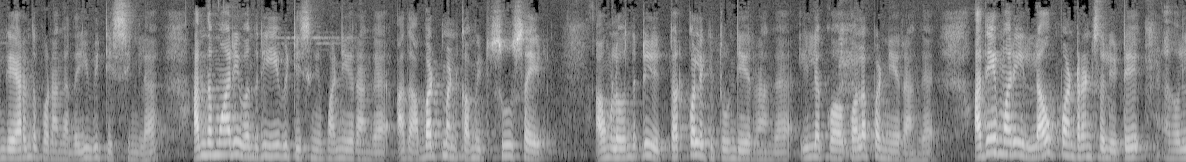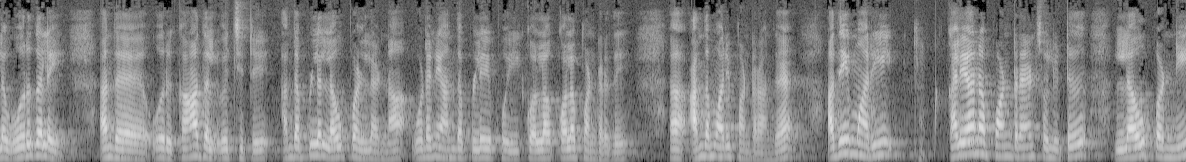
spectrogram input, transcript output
இங்கே இறந்து போனாங்க அந்த ஈவி டீசிங்கில் அந்த மாதிரி வந்துட்டு ஈவி டீசிங் பண்ணிடுறாங்க. அது அபார்ட்மெண்ட் கமிட் சூசைடு. அவங்கள வந்துட்டு தற்கொலைக்கு தூண்டிடுறாங்க இல்லை கொ கொலை பண்ணிடுறாங்க. அதே மாதிரி லவ் பண்ணுறேன்னு சொல்லிட்டு இல்லை ஒருதலை அந்த ஒரு காதல் வச்சுட்டு அந்த பிள்ளை லவ் பண்ணலன்னா உடனே அந்த பிள்ளையை போய் கொலை கொலை பண்ணுறது அந்த மாதிரி பண்ணுறாங்க அதே மாதிரி கல்யாணம் பண்ணுறேன்னு சொல்லிட்டு லவ் பண்ணி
